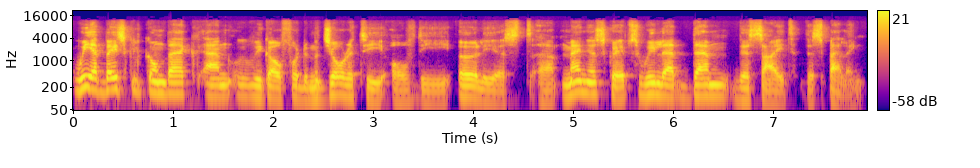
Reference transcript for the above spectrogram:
We have basically come back and we go for the majority of the earliest uh, manuscripts. We let them decide the spelling,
